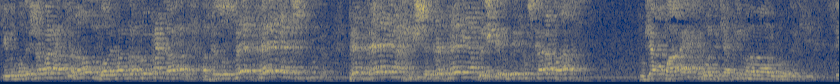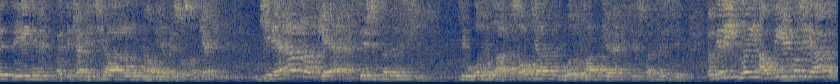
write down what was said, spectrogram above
Que não vou deixar barato não, não vou levar desafio para casa. As pessoas preferem a disputa, preferem a rixa, preferem a briga em vez de buscar a paz. Porque a paz eu vou ter que abrir mão, eu vou ter que ceder, vai ter que haver diálogo, não, e a pessoa só quer que o que ela não quer seja estabelecido. E o outro lado, só o que ela, o outro lado quer que seja estabelecido. Então vira algo irreconciliável.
